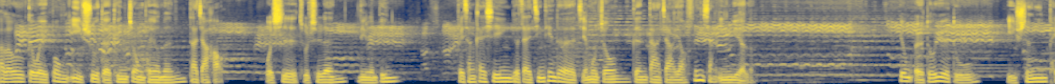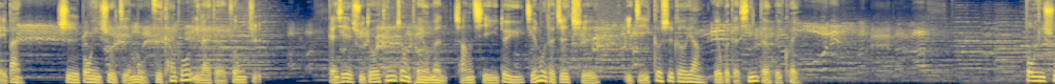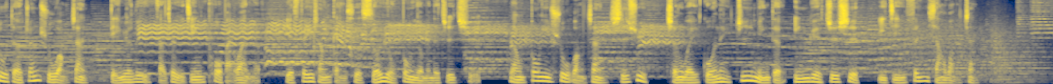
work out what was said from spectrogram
Hello，各位蹦艺术的听众朋友们，大家好，我是主持人林仁斌，非常开心又在今天的节目中跟大家要分享音乐了。用耳朵阅读，以声音陪伴，是蹦艺术节目自开播以来的宗旨。感谢许多听众朋友们长期对于节目的支持，以及各式各样给我的心得回馈。蹦艺术的专属网站点阅率早就已经破百万了，也非常感谢所有蹦友们的支持，让蹦艺术网站持续成为国内知名的音乐知识以及分享网站。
